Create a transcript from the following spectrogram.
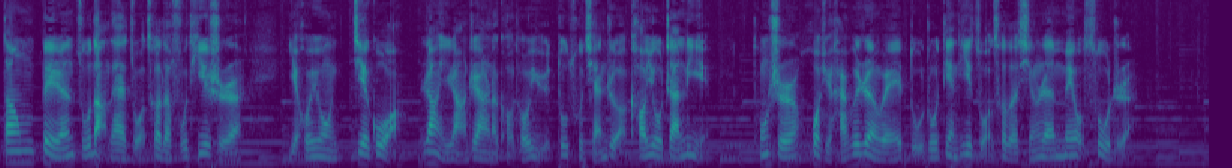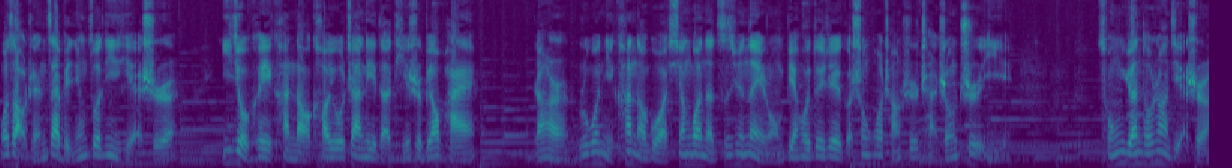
当被人阻挡在左侧的扶梯时，也会用“借过”“让一让”这样的口头语督促前者靠右站立，同时或许还会认为堵住电梯左侧的行人没有素质。我早晨在北京坐地铁时，依旧可以看到靠右站立的提示标牌。然而，如果你看到过相关的资讯内容，便会对这个生活常识产生质疑。从源头上解释，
